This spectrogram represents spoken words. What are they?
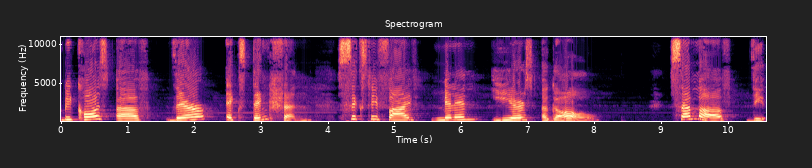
Because of their extinction 65 million years ago. Some of the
